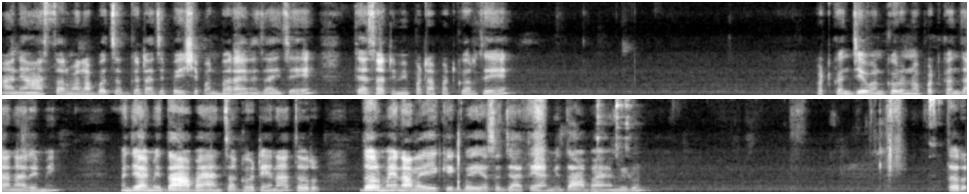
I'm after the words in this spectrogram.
आणि आज तर मला बचत गटाचे पैसे पण भरायला जायचे आहे. त्यासाठी मी पटापट करते. पटकन जेवण करून मग पटकन जाणार आहे मी. म्हणजे आम्ही दहा बायांचा गट आहे ना तर दर महिन्याला एक एक बाई असं जाते आम्ही दहा बाया मिळून. तर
